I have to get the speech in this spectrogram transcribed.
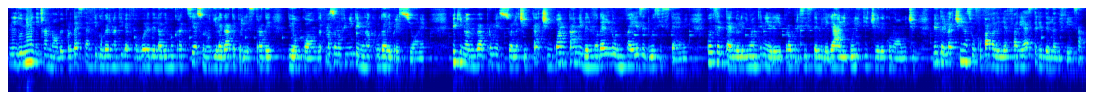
Nel 2019 proteste antigovernative a favore della democrazia sono dilagate per le strade di Hong Kong, ma sono finite in una cruda repressione. Pechino aveva promesso alla città 50 anni del modello Un paese due sistemi, consentendole di mantenere i propri sistemi legali, politici ed economici, mentre la Cina si occupava degli affari esteri e della difesa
